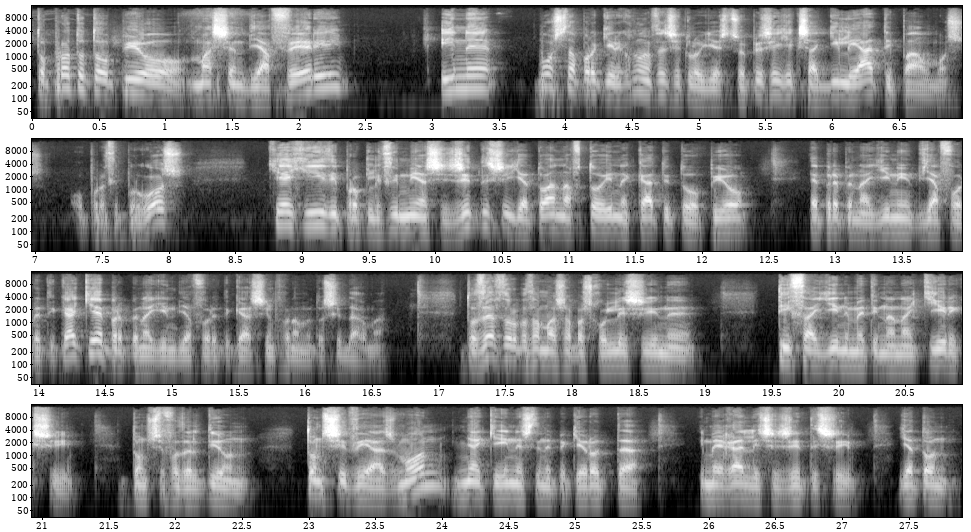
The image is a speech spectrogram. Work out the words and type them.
Το πρώτο το οποίο μας ενδιαφέρει είναι πώς θα προκηρυχθούν αυτές οι εκλογές, τις οποίες έχει εξαγγείλει άτυπα όμως ο Πρωθυπουργός και έχει ήδη προκληθεί μια συζήτηση για το αν αυτό είναι κάτι το οποίο έπρεπε να γίνει διαφορετικά και έπρεπε να γίνει διαφορετικά σύμφωνα με το Σύνταγμα. Το δεύτερο που θα μας απασχολήσει είναι τι θα γίνει με την ανακήρυξη των ψηφοδελτίων των συνδυασμών, μια και είναι στην επικαιρότητα η μεγάλη συζήτηση για τον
